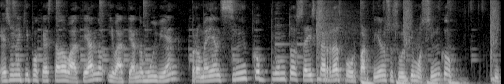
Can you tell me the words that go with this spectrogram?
es un equipo que ha estado bateando y bateando muy bien. Promedian 5.6 carreras por partido en sus últimos 5 y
